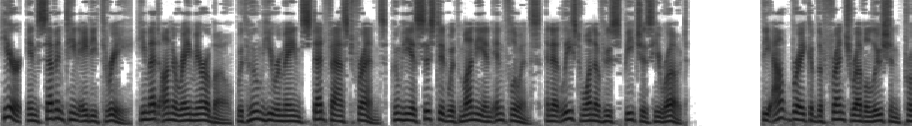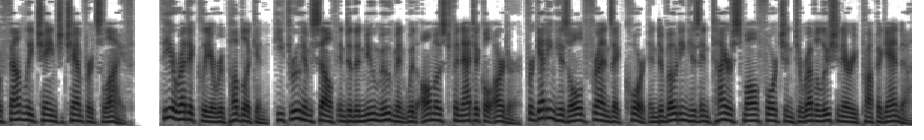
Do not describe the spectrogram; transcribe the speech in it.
Here, in 1783, he met Honoré Mirabeau, with whom he remained steadfast friends, whom he assisted with money and influence, and at least one of whose speeches he wrote. The outbreak of the French Revolution profoundly changed Chamfort's life. Theoretically a Republican, he threw himself into the new movement with almost fanatical ardor, forgetting his old friends at court and devoting his entire small fortune to revolutionary propaganda.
